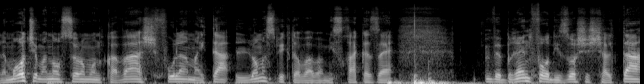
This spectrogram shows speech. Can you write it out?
למרות שמנור סולומון כבש, פולאם הייתה לא מספיק טובה במשחק הזה, וברנפורד היא זו ששלטה.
